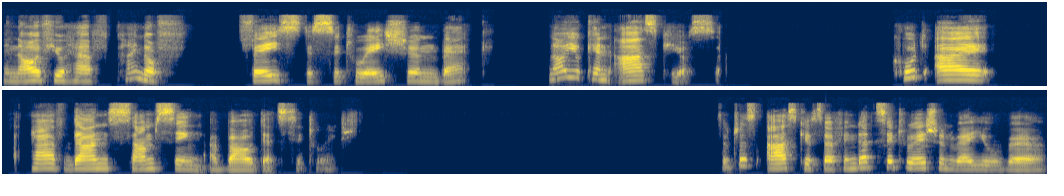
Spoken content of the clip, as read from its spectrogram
And now, if you have kind of faced the situation back, now you can ask yourself could I have done something about that situation? So just ask yourself in that situation where you were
